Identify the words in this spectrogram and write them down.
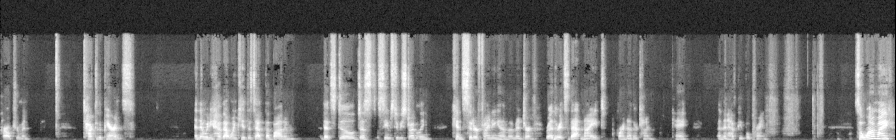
Carl Trueman. Talk to the parents. And then when you have that one kid that's at the bottom that still just seems to be struggling, consider finding him a mentor, whether it's that night or another time. Okay. And then have people praying. So one of my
